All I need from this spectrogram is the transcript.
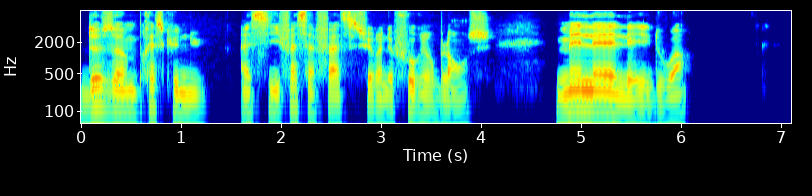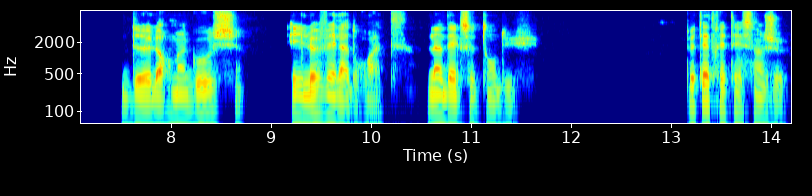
deux hommes presque nus, assis face à face sur une fourrure blanche, mêlaient les doigts de leur main gauche et levaient la droite, l'index tendu. Peut-être était-ce un jeu.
